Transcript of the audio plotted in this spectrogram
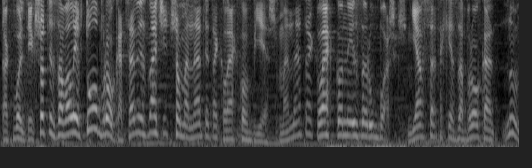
Так, Вольт, якщо ти завалив того брока, це не значить, що мене ти так легко вб'єш. Мене так легко не зарубашиш. Я все-таки за брока, ну,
